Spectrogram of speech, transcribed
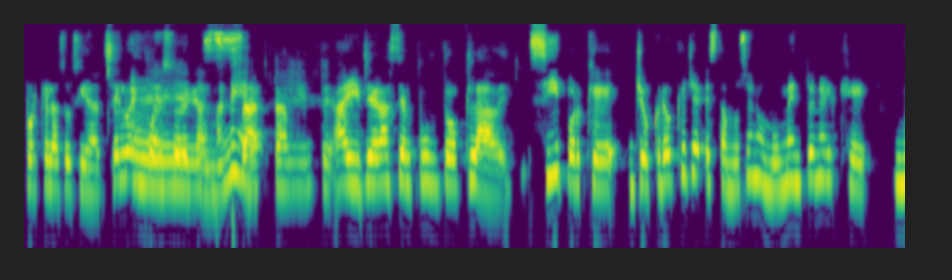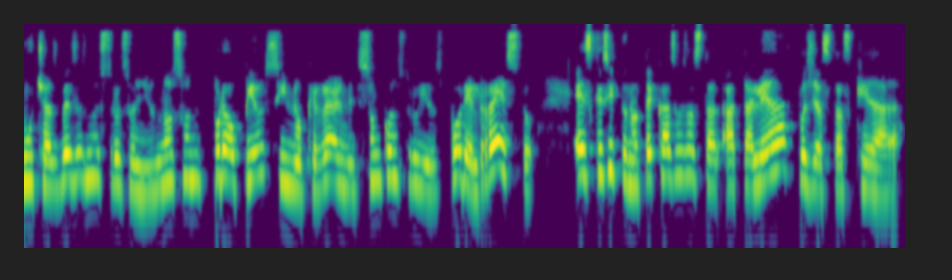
porque la sociedad se lo ha impuesto de tal manera. Exactamente, ahí llegaste al punto clave. Sí, porque yo creo que estamos en un momento en el que muchas veces nuestros sueños no son propios, sino que realmente son construidos por el resto. Es que si tú no te casas hasta a tal edad, pues ya estás quedada.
